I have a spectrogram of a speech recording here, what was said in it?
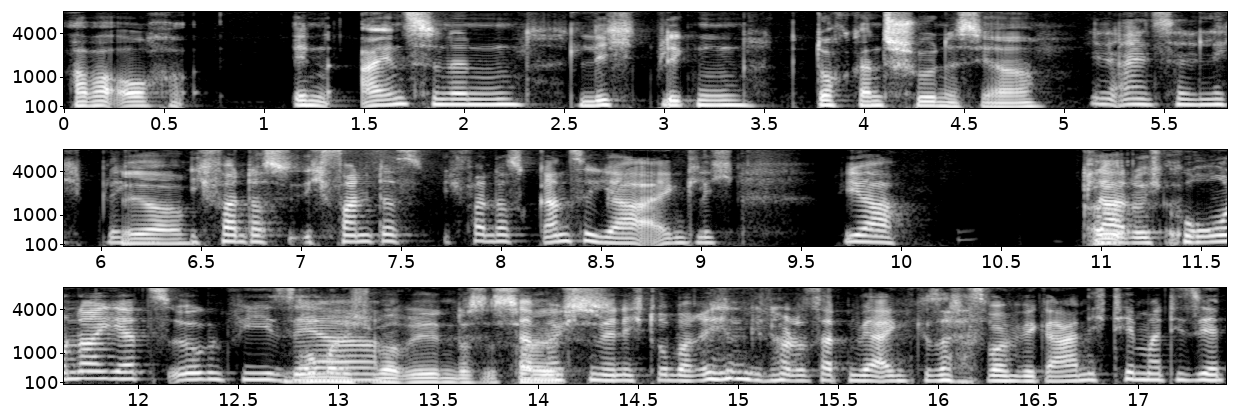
aber auch in einzelnen Lichtblicken doch ganz schönes Jahr. In einzelnen Lichtblicken. Ja. Ich fand das, ich fand das, ich fand das ganze Jahr eigentlich, ja, klar, Also, durch Corona jetzt irgendwie Wollen wir nicht sehr. drüber reden, das ist Da halt. möchten wir nicht drüber reden, genau, das hatten wir eigentlich gesagt, das wollen wir gar nicht thematisieren.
